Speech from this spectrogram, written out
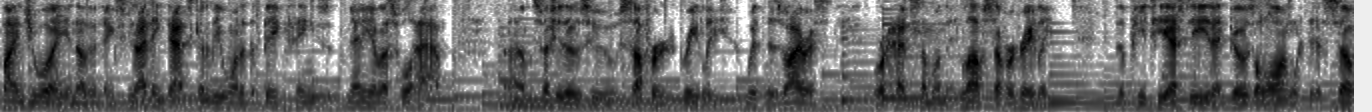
find joy in other things. Because I think that's going to be one of the big things many of us will have, um, especially those who suffered greatly with this virus or had someone they love suffer greatly. The PTSD that goes along with this. So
